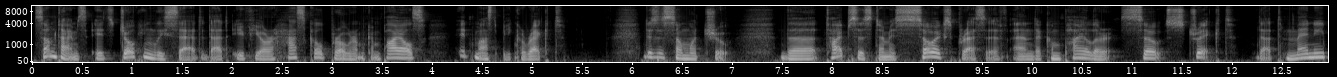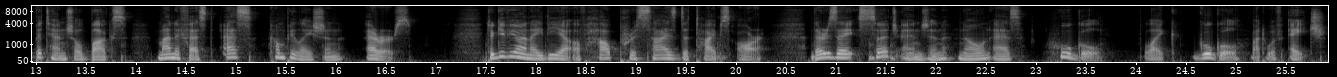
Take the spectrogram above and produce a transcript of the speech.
Sometimes it's jokingly said that if your Haskell program compiles, it must be correct. This is somewhat true. The type system is so expressive and the compiler so strict that many potential bugs manifest as compilation errors. To give you an idea of how precise the types are, there is a search engine known as Hoogle, like Google but with H.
